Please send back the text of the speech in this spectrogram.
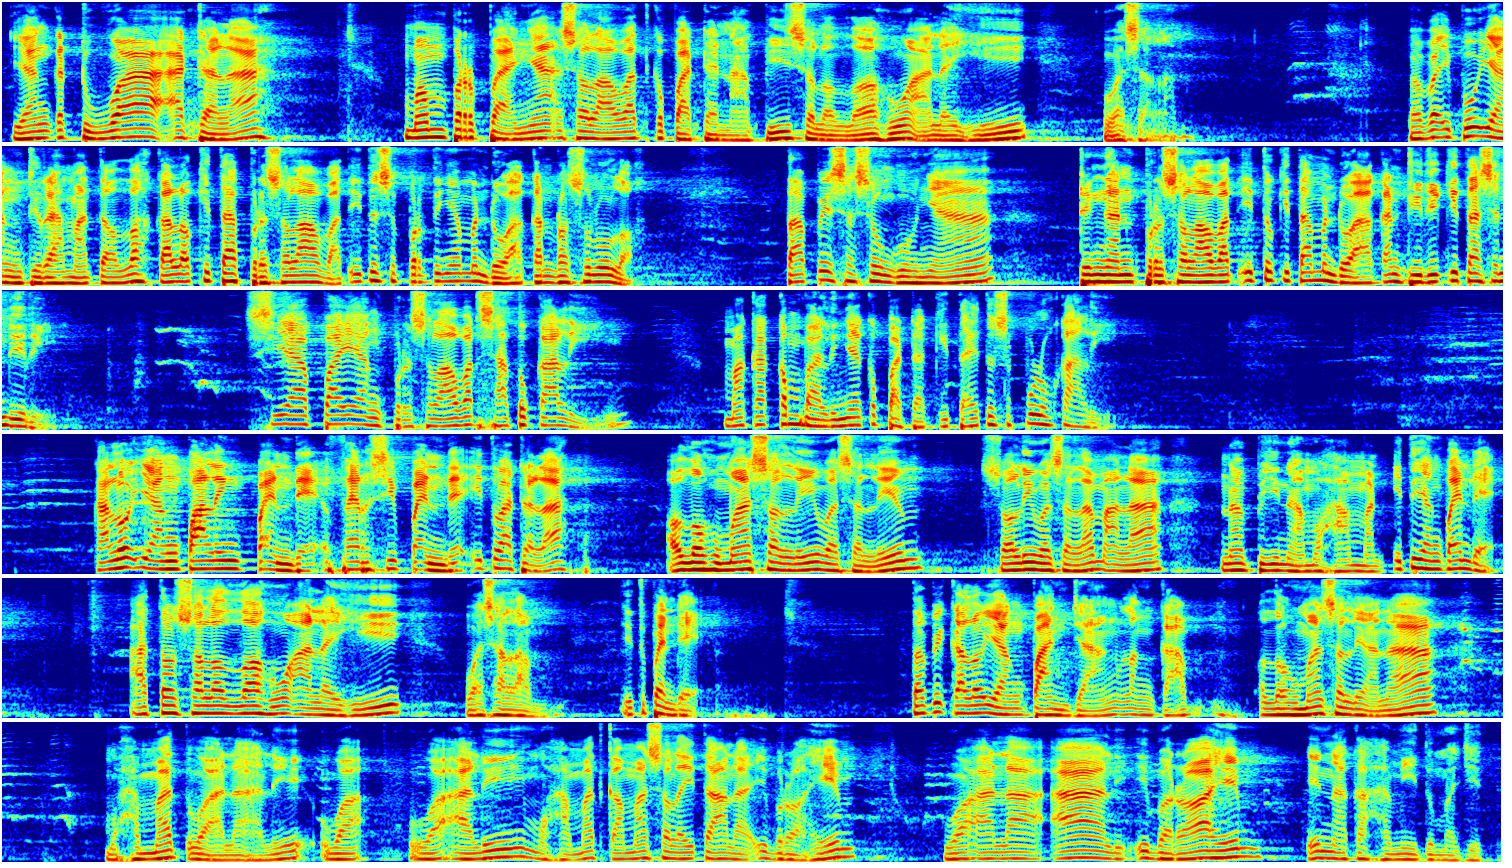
Yang kedua adalah memperbanyak sholawat kepada Nabi Shallallahu Alaihi Wasallam. Bapak Ibu yang dirahmati Allah, kalau kita bersolawat itu sepertinya mendoakan Rasulullah. Tapi sesungguhnya dengan bersolawat itu kita mendoakan diri kita sendiri. Siapa yang bersolawat satu kali, maka kembalinya kepada kita itu sepuluh kali. Kalau yang paling pendek, versi pendek itu adalah Allahumma sholli wa sallim, sholli wa sallam ala Nabi Muhammad. Itu yang pendek. Atau sallallahu alaihi wasallam. Itu pendek. Tapi kalau yang panjang, lengkap. Allahumma sholli ala Muhammad wa ala ali wa wa ali Muhammad kama sholaita ala Ibrahim wa ala ali Ibrahim innaka Hamidum Majid.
